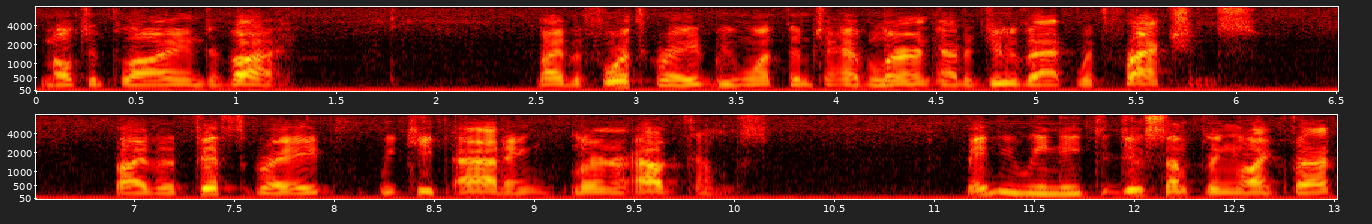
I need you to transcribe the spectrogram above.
multiply, and divide. By the fourth grade, we want them to have learned how to do that with fractions. By the fifth grade, we keep adding learner outcomes. Maybe we need to do something like that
